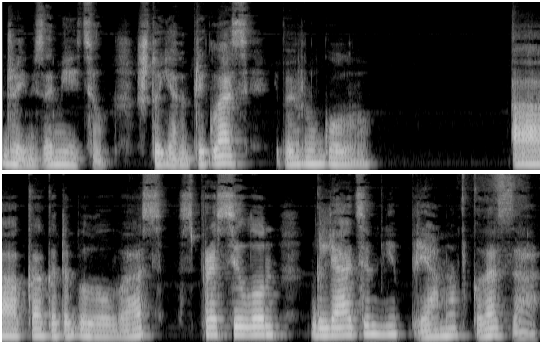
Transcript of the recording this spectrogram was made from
Джейми заметил, что я напряглась и повернул голову. «А как это было у вас?» – спросил он, глядя мне прямо в глаза.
